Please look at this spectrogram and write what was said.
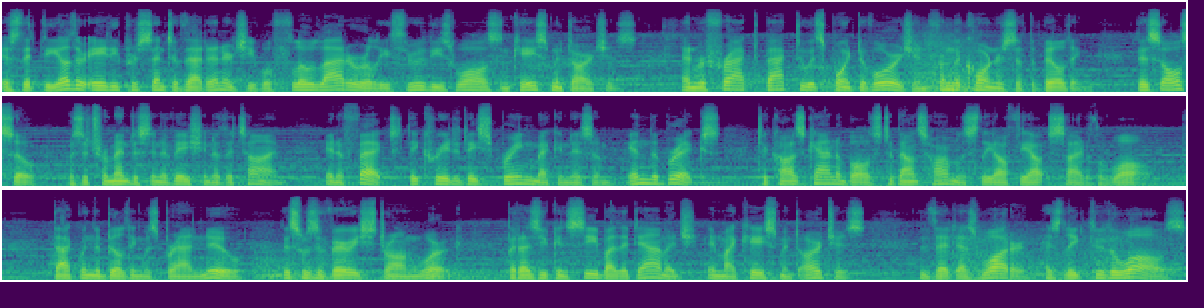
is that the other 80% of that energy will flow laterally through these walls and casement arches and refract back to its point of origin from the corners of the building. This also was a tremendous innovation of the time. In effect, they created a spring mechanism in the bricks to cause cannonballs to bounce harmlessly off the outside of the wall. Back when the building was brand new, this was a very strong work, but as you can see by the damage in my casement arches, that as water has leaked through the walls,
